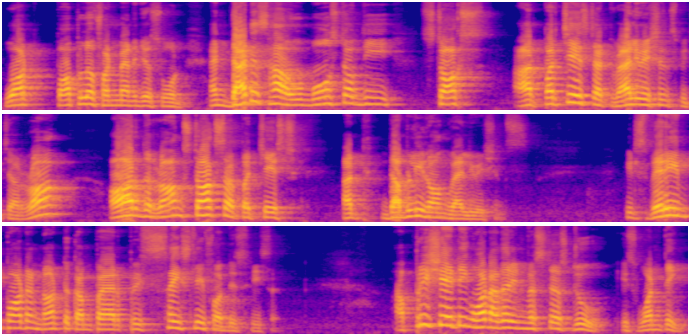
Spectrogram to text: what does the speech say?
what popular fund managers own. And that is how most of the stocks are purchased at valuations which are wrong or the wrong stocks are purchased at doubly wrong valuations. It's very important not to compare precisely for this reason. Appreciating what other investors do is one thing,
